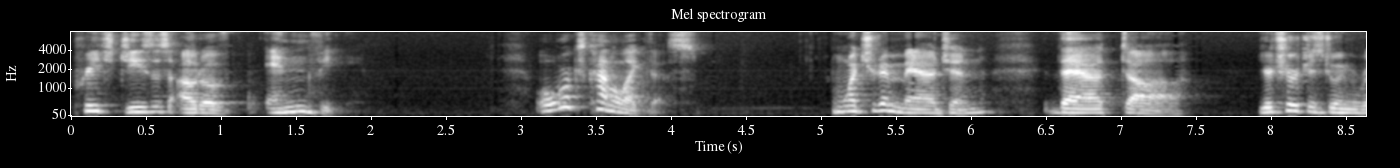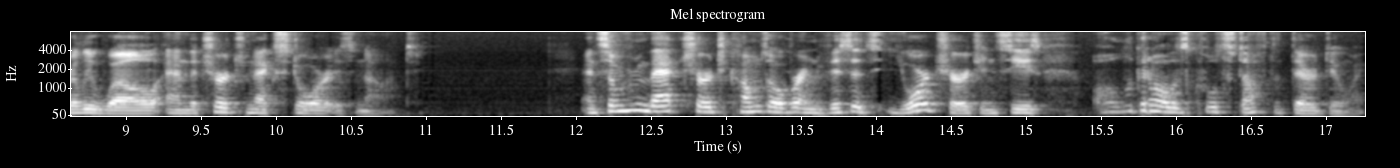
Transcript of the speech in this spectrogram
preach Jesus out of envy? Well, it works kind of like this. I want you to imagine that uh, your church is doing really well and the church next door is not. And someone from that church comes over and visits your church and sees, oh, look at all this cool stuff that they're doing.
